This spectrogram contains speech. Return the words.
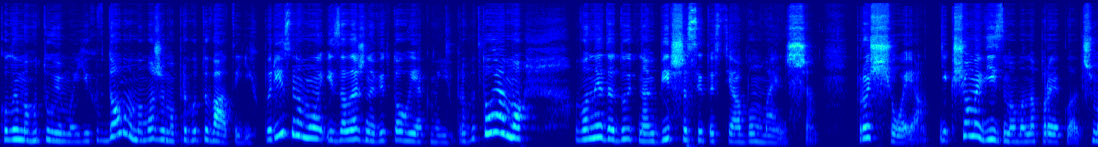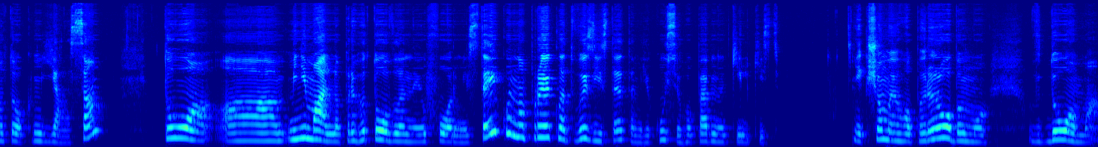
коли ми готуємо їх вдома, ми можемо приготувати їх по-різному, і залежно від того, як ми їх приготуємо, вони дадуть нам більше ситості або менше. Про що я? Якщо ми візьмемо, наприклад, шматок м'яса, то а, мінімально приготовлений у формі стейку, наприклад, ви з'їсте там якусь його певну кількість. Якщо ми його переробимо вдома.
